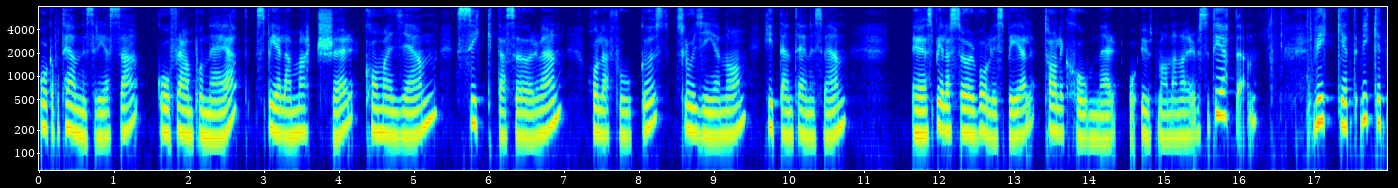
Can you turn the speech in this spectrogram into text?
åka på tennisresa, gå fram på nät, spela matcher, komma igen, sikta serven, hålla fokus, slå igenom, hitta en tennisvän, eh, spela serve volleyspel, ta lektioner och utmana nervositeten. Vilket, vilket,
